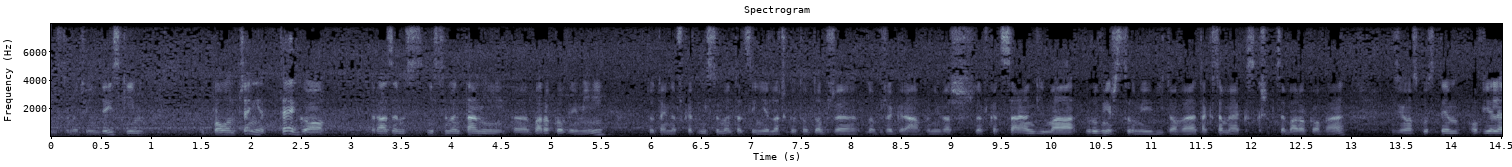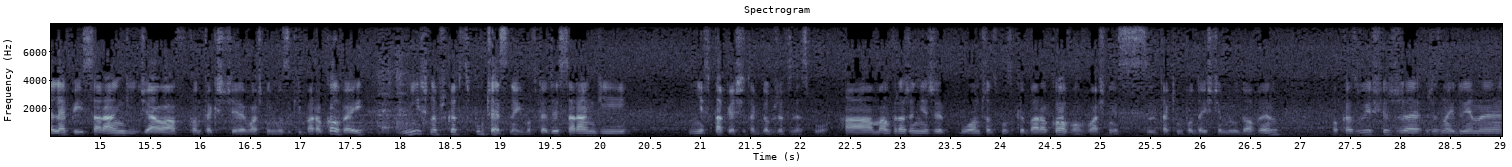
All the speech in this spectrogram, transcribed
instrumencie indyjskim. Połączenie tego razem z instrumentami e, barokowymi, tutaj na przykład instrumentacyjnie, dlaczego to dobrze, dobrze gra, ponieważ na przykład sarangi ma również struny jelitowe, tak samo jak skrzypce barokowe. W związku z tym o wiele lepiej sarangi działa w kontekście właśnie muzyki barokowej niż na przykład współczesnej, bo wtedy sarangi nie wtapia się tak dobrze w zespół. A mam wrażenie, że łącząc muzykę barokową właśnie z takim podejściem ludowym, okazuje się, że, że znajdujemy e,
